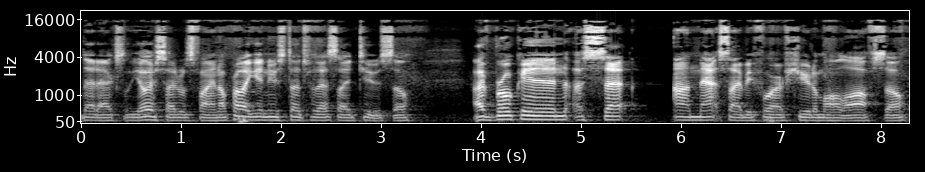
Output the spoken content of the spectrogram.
that actually. The other side was fine. I'll probably get new studs for that side too. So I've broken a set on that side before I've sheared them all off, so.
